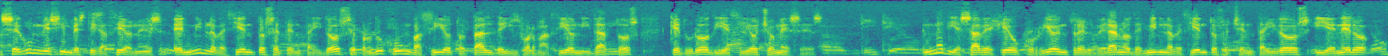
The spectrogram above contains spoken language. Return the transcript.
Según mis investigaciones, en 1972 se produjo un vacío total de información y datos que duró 18 meses. Nadie sabe qué ocurrió entre el verano de 1982 y enero...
